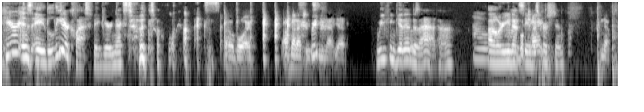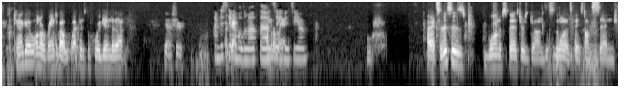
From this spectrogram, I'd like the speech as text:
here is a leader class figure next to a deluxe. Oh boy, I've not actually We- seen that yet. We can get into that, huh? Oh. Oh, are you um, not Well, seeing this, I- Christian? No, can I go on a rant about weapons before we get into that? Yeah, sure. I'm just Okay. gonna hold them up though, so gonna you can see them. Oof. All right, so this is one of Spinister's guns. This is the one that's based on Singe.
